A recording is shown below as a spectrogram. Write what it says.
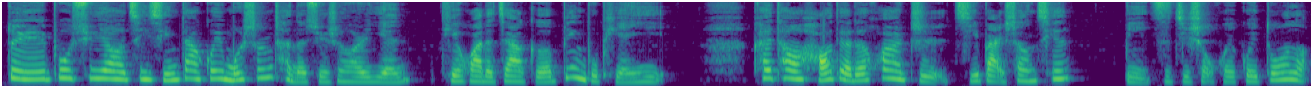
对于不需要进行大规模生产的学生而言，贴花的价格并不便宜，开套好点的画纸几百上千，比自己手绘贵多了。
